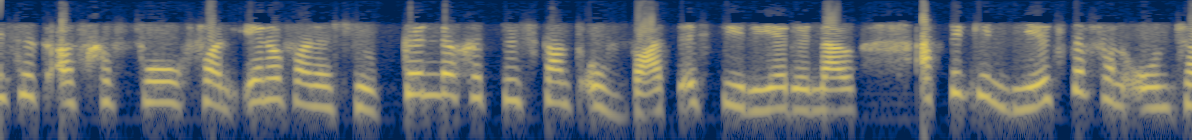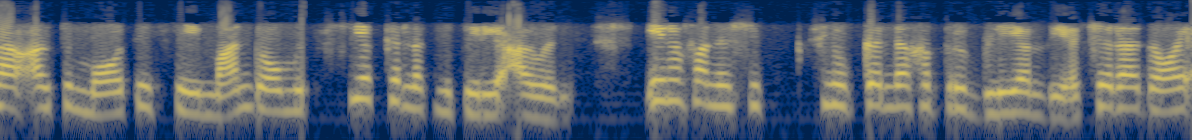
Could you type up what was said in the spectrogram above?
Is dit as gevolg van een of ander sielkundige toestand of wat is die rede? Nou, ek dink die meeste van ons sou outomaties sê, man, daar moet sekerlik met hierdie ouens een of ander sielkundige probleem wees, sodat daai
